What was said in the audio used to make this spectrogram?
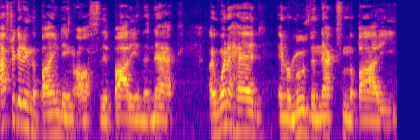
After getting the binding off the body and the neck, I went ahead and removed the neck from the body,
